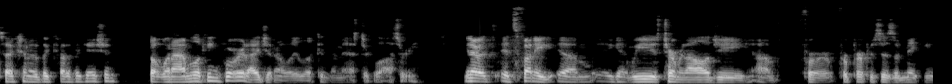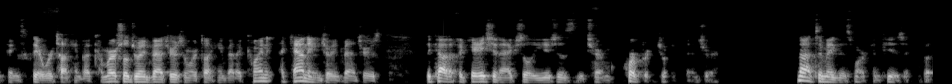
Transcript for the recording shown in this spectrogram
section of the codification. But when I'm looking for it, I generally look in the master glossary. You know, it's, it's funny. Um, again, we use terminology um, for for purposes of making things clear. We're talking about commercial joint ventures, and we're talking about accounting joint ventures. The codification actually uses the term corporate joint venture not to make this more confusing, but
